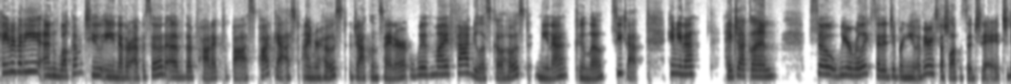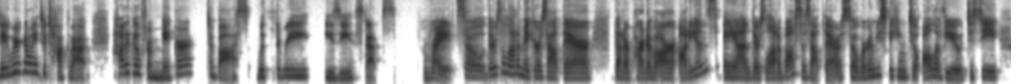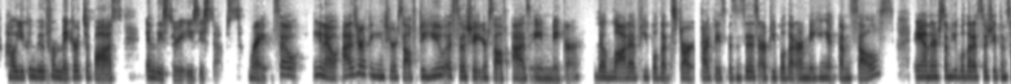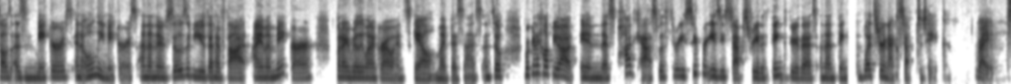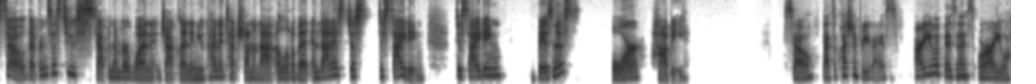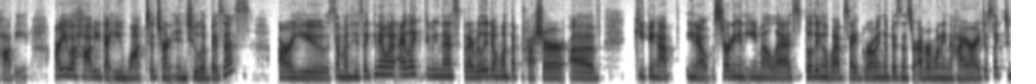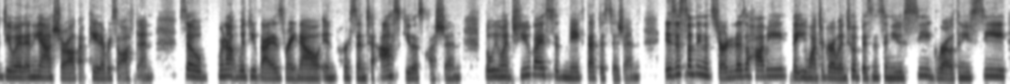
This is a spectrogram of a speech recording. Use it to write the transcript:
Hey, everybody, and welcome to another episode of the Product Boss Podcast. I'm your host, Jacqueline Snyder, with my fabulous co host, Mina Kunlo Sitep. Hey, Minna. Hey, Jacqueline. So, we are really excited to bring you a very special episode today. Today, we're going to talk about how to go from maker to boss with three easy steps. Right. So there's a lot of makers out there that are part of our audience, and there's a lot of bosses out there. So we're going to be speaking to all of you to see how you can move from maker to boss in these three easy steps. Right. So, you know, as you're thinking to yourself, do you associate yourself as a maker? A lot of people that start product based businesses are people that are making it themselves. And there's some people that associate themselves as makers and only makers. And then there's those of you that have thought, I am a maker, but I really want to grow and scale my business. And so we're going to help you out in this podcast with three super easy steps for you to think through this and then think, what's your next step to take? Right. So that brings us to step number one, Jacqueline. And you kind of touched on that a little bit. And that is just deciding, deciding business or hobby? So that's a question for you guys. Are you a business or are you a hobby? Are you a hobby that you want to turn into a business? Are you someone who's like, you know what, I like doing this, but I really don't want the pressure of keeping up, you know, starting an email list, building a website, growing a business, or ever wanting to hire. I just like to do it. And yeah, sure, I'll get paid every so often. So we're not with you guys right now in person to ask you this question, but we want you guys to make that decision. Is this something that started as a hobby that you want to grow into a business and you see growth and you see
